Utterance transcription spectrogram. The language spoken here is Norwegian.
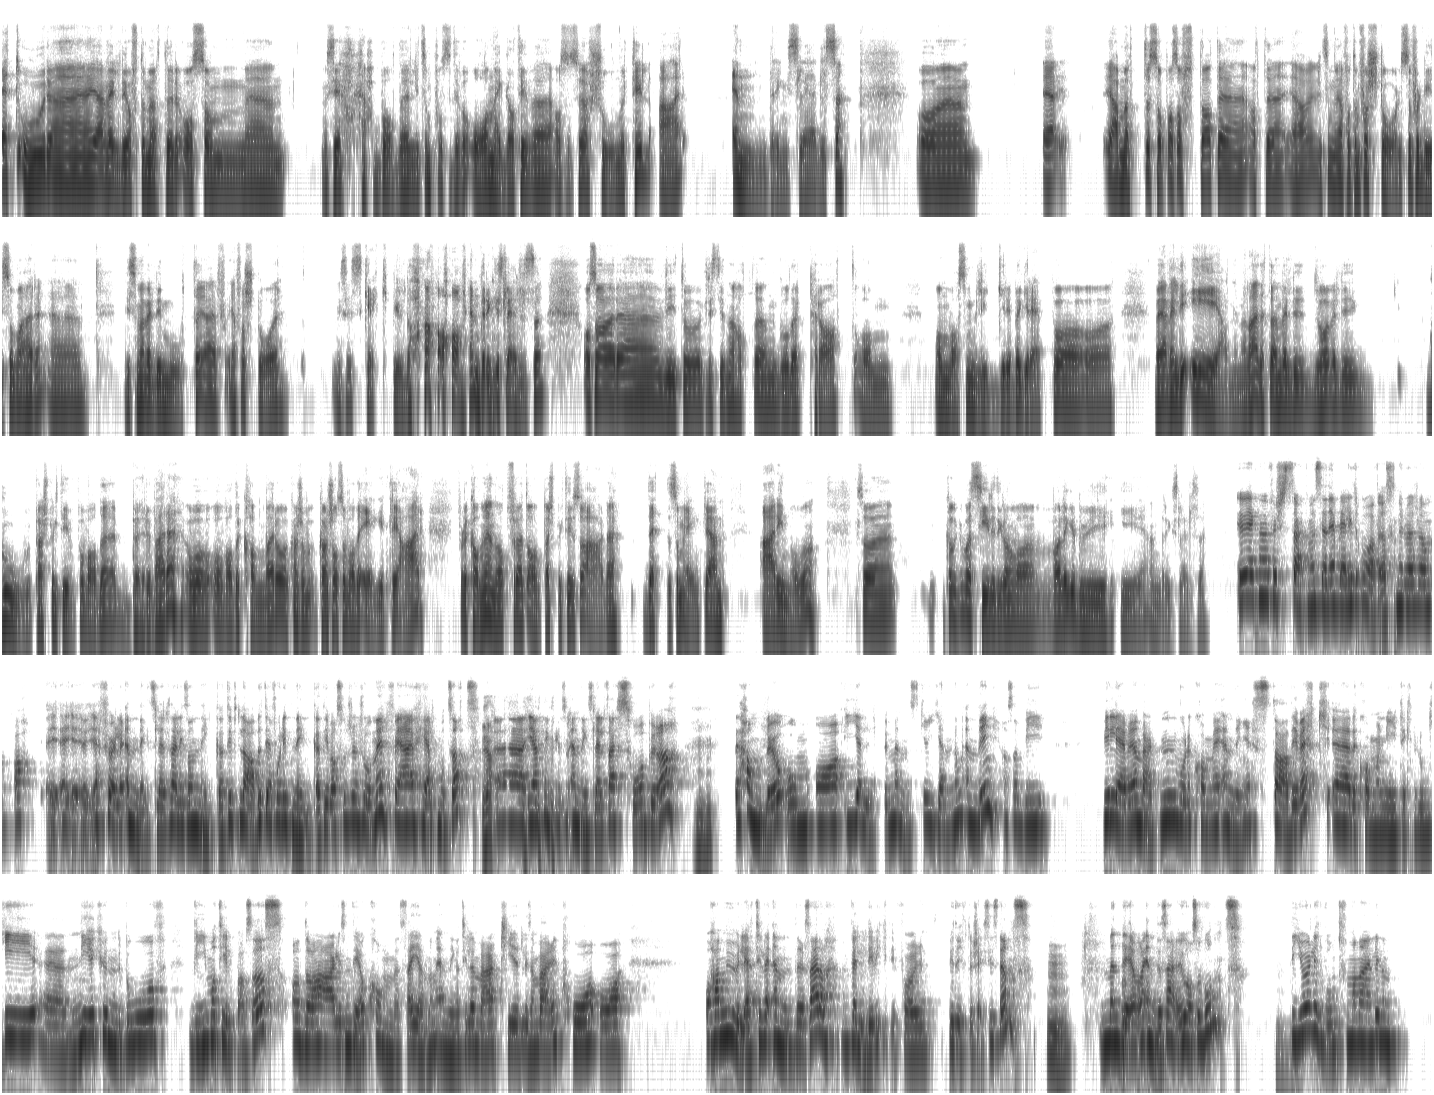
Et ord jeg veldig ofte møter, og som si, har både litt sånn positive og negative assosiasjoner til, er endringsledelse. Og jeg, jeg har møtt det såpass ofte at, jeg, at jeg, har liksom, jeg, har fått en forståelse for de som er, eh, de som er veldig imot det. Jeg, forstår si, skrekkbildet av endringsledelse. Og så har eh, vi to Kristine, hatt en god del prat om, om, hva som ligger i begrepet. Og, og, jeg er veldig enig med deg. Veldig, du har veldig gode perspektiver på hva det bør være, og, og hva det kan være, og kanskje, kanskje, også hva det egentlig er. For det kan jo hende at fra et annet perspektiv så er det dette som egentlig er, er innholdet. Så kan du ikke bare si litt om hva, hva legger du i, i endringsledelse? Jeg kan først starte med å si at jeg ble litt overrasket når du var sånn ah, jeg, jeg, jeg, føler endringsledelse er litt sånn negativt ladet. Jeg får litt negative assosiasjoner, for jeg er helt motsatt. Ja. Eh, jeg tenker liksom endringsledelse er så bra. Det handler jo om å hjelpe mennesker gjennom endring. Altså vi, vi lever i en verden hvor det kommer endringer stadig vekk. Eh, det kommer ny teknologi, eh, nye kundebehov. Vi må tilpasse oss. Og da er liksom det å komme seg gjennom endringer til enhver tid, liksom være på og, og ha mulighet til å endre seg, da, veldig viktig for bedrifters eksistens. Mm. Men det å endre seg er jo også vondt. Mm. Det gjør litt vondt, for man er liksom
